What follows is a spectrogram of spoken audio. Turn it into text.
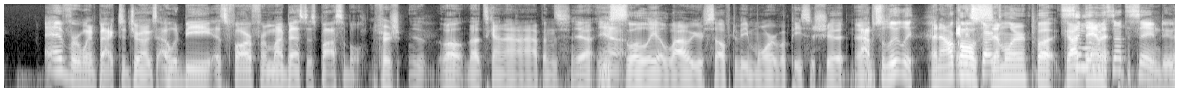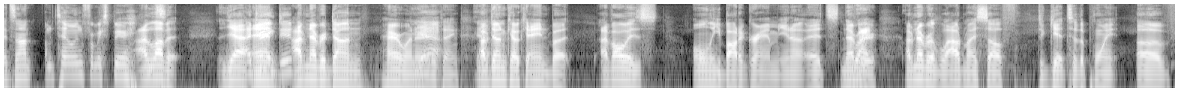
ever went back to drugs, I would be as far from my best as possible. For sure. Well, that's kind of how it happens. Yeah, you Yeah. slowly allow yourself to be more of a piece of shit. And, Absolutely. And alcohol is similar, but god Similar, damn it, it's not the same, dude. it's not. I'm telling from experience. I love it. Yeah, I drink, and dude. I've never done heroin or Yeah, anything. yeah. I've done cocaine, but I've always only bought a gram. You know, it's never. Right. I've never allowed myself to get to the point of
